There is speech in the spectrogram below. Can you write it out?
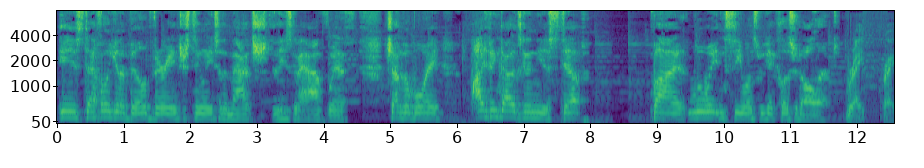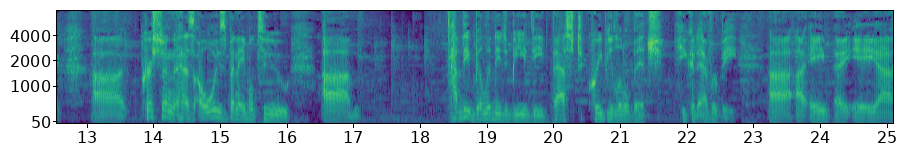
is definitely going to build very interestingly to the match that he's going to have with Jungle Boy. I think that is going to need a step, but we'll wait and see once we get closer to All Out. Right, right. Uh, Christian has always been able to um, have the ability to be the best creepy little bitch he could ever be. Uh, a a a, uh,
